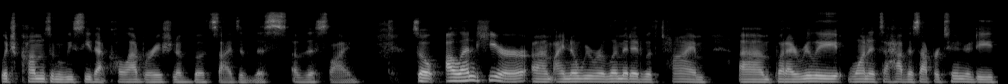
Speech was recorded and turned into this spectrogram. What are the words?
which comes when we see that collaboration of both sides of this of this slide. So i'll end here. Um, i know we were limited with time um, but i really wanted to have this opportunity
